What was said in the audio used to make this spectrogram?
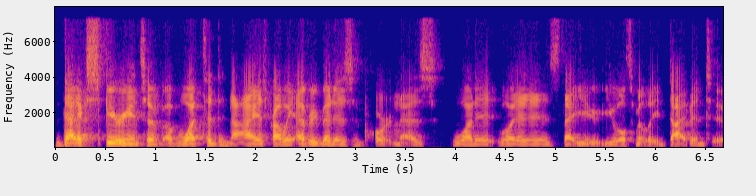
that experience of, of what to deny is probably every bit as important as what it what it is that you you ultimately dive into.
